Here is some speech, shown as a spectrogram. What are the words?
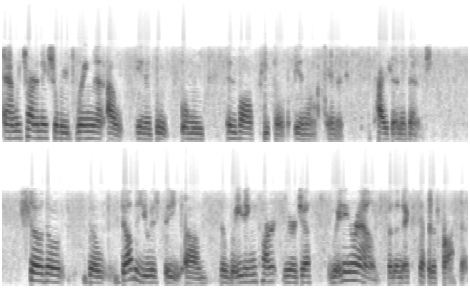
And we try to make sure we bring that out in a group when we involve people in a, in a Kaizen event. So the, the W is the, um, the waiting part. We're just waiting around for the next step in the process.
